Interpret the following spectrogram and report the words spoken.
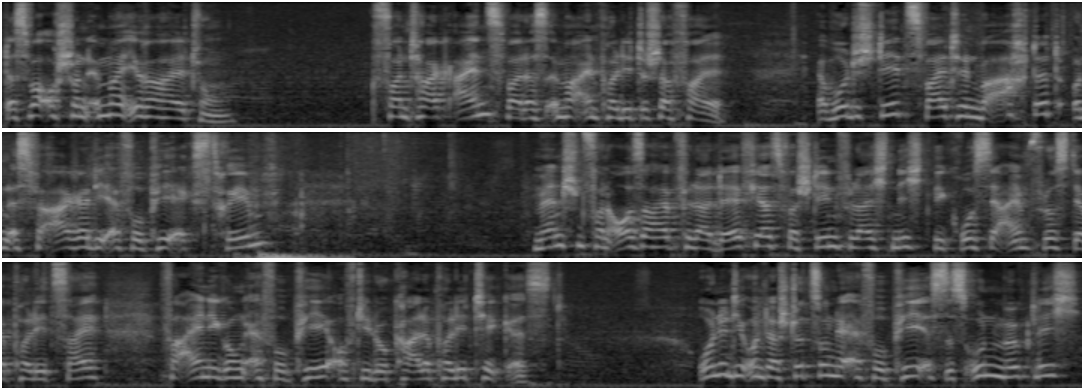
Das war auch schon immer ihre Haltung. Von Tag 1 war das immer ein politischer Fall. Er wurde stets weiterhin beachtet und es verärgert die FOP extrem, Menschen von außerhalb Philadelphias verstehen vielleicht nicht, wie groß der Einfluss der Polizeivereinigung FOP auf die lokale Politik ist. Ohne die Unterstützung der FOP ist es unmöglich,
